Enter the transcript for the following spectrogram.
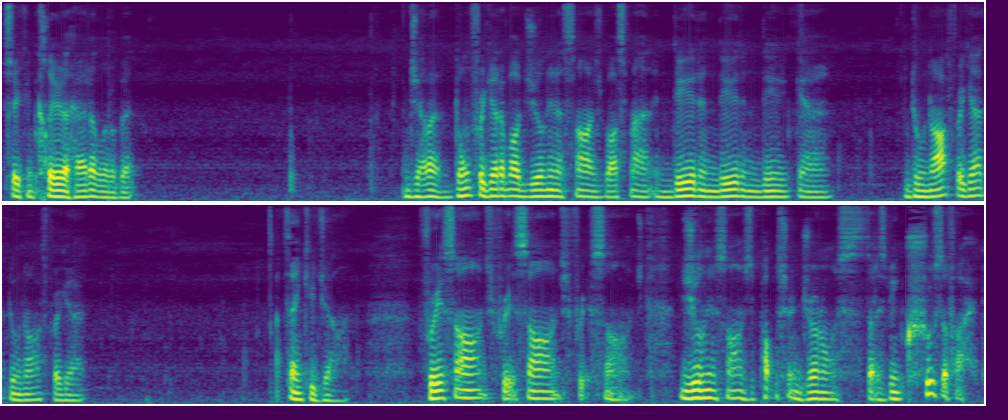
So you can clear the head a little bit. Jalen, don't forget about Julian Assange, boss man. Indeed, indeed, indeed, gang. Do not forget, do not forget. Thank you, John. Free Assange, free Assange, free Assange. Julian Assange, the publisher and journalist that has been crucified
